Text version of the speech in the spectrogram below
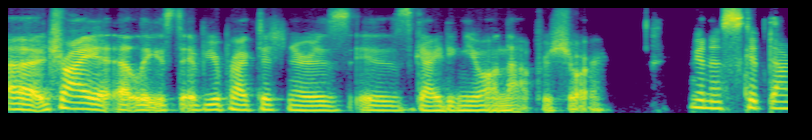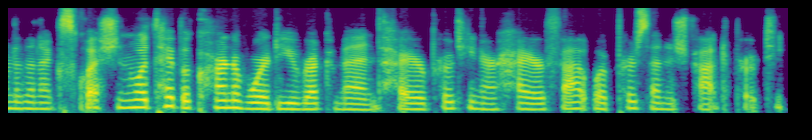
Uh, try it at least if your practitioner is is guiding you on that for sure. I'm going to skip down to the next question. What type of carnivore do you recommend? Higher protein or higher fat? What percentage fat to protein?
